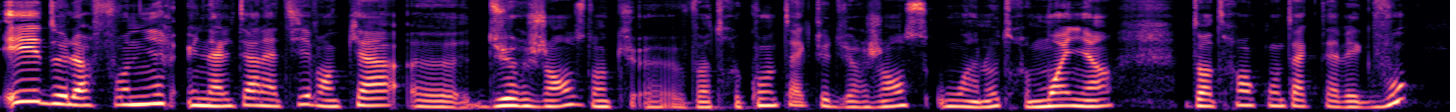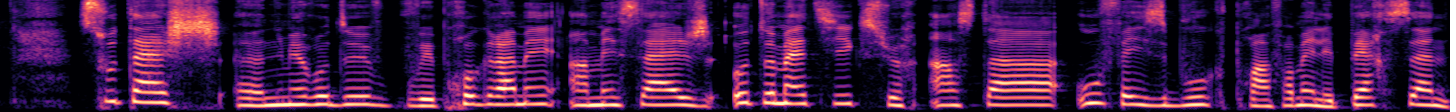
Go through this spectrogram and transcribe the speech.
et de leur fournir une alternative en cas euh, d'urgence, donc euh, votre contact d'urgence ou un autre moyen d'entrer en contact avec vous. Sous tâche euh, numéro 2, vous pouvez programmer un message automatique sur Insta ou Facebook pour informer les personnes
